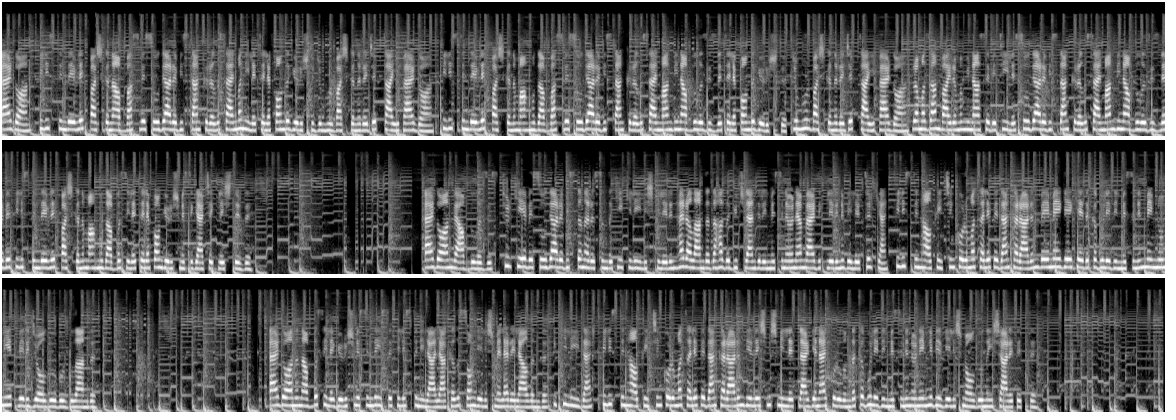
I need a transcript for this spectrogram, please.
Erdoğan, Filistin Devlet Başkanı Abbas ve Suudi Arabistan Kralı Selman ile telefonda görüştü. Cumhurbaşkanı Recep Tayyip Erdoğan, Filistin Devlet Başkanı Mahmud Abbas ve Suudi Arabistan Kralı Selman bin Abdülaziz ile telefonda görüştü. Cumhurbaşkanı Recep Tayyip Erdoğan, Ramazan Bayramı münasebetiyle Suudi Arabistan Kralı Selman bin Abdülaziz ile ve Filistin Devlet Başkanı Mahmud Abbas ile telefon görüşmesi gerçekleştirdi. Erdoğan ve Abdülaziz, Türkiye ve Suudi Arabistan arasındaki ikili ilişkilerin her alanda daha da güçlendirilmesine önem verdiklerini belirtirken, Filistin halkı için koruma talep eden kararın BMGK'de kabul edilmesinin memnuniyet verici olduğu vurgulandı. Erdoğan'ın Abbas ile görüşmesinde ise Filistin ile alakalı son gelişmeler ele alındı. İki lider, Filistin halkı için koruma talep eden kararın Birleşmiş Milletler Genel Kurulu'nda kabul edilmesinin önemli bir gelişme olduğunu işaret etti.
